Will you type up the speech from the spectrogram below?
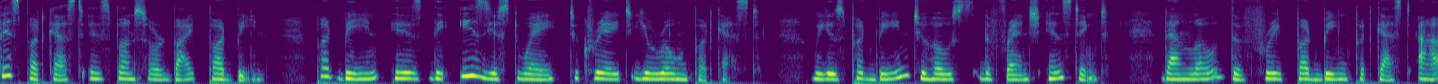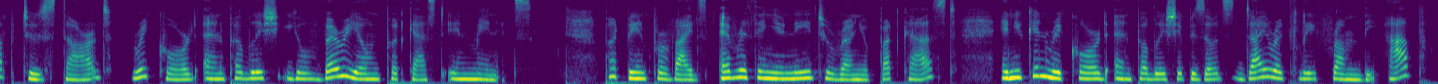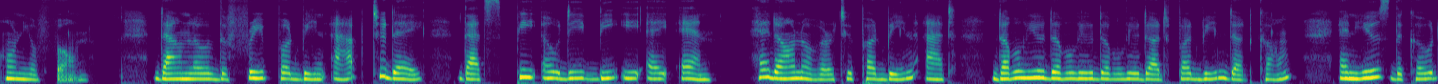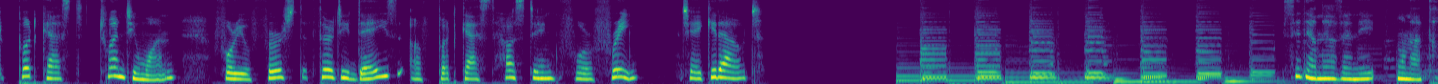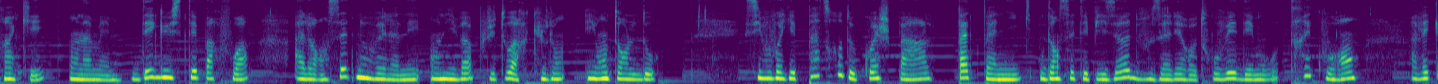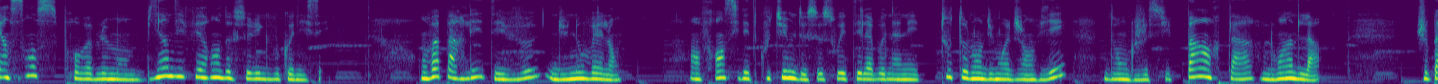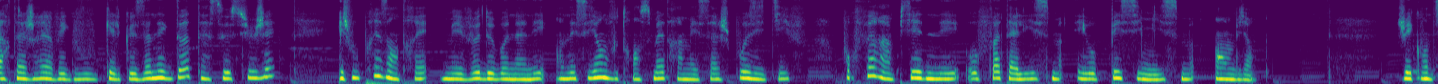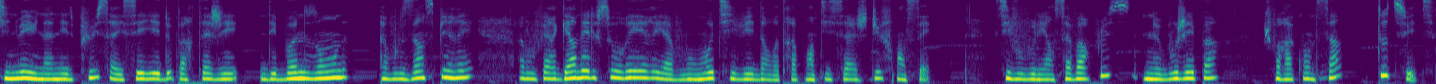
This podcast is sponsored by Podbean. Podbean is the easiest way to create your own podcast. We use Podbean to host the French Instinct. Download the free Podbean podcast app to start, record, and publish your very own podcast in minutes. Podbean provides everything you need to run your podcast, and you can record and publish episodes directly from the app on your phone. Download the free Podbean app today. That's P O D B E A N. Head on over to Podbean at www.podbean.com and use the code podcast21 for your first 30 days of podcast hosting for free. Check it out. Ces dernières années, on a trinqué, on a même dégusté parfois, alors en cette nouvelle année, on y va plutôt à et on tend le dos. Si vous voyez pas trop de quoi je parle, pas de panique, dans cet épisode, vous allez retrouver des mots très courants avec un sens probablement bien différent de celui que vous connaissez. On va parler des vœux du nouvel an. En France, il est de coutume de se souhaiter la bonne année tout au long du mois de janvier, donc je suis pas en retard, loin de là. Je partagerai avec vous quelques anecdotes à ce sujet et je vous présenterai mes vœux de bonne année en essayant de vous transmettre un message positif pour faire un pied de nez au fatalisme et au pessimisme ambiant. Je vais continuer une année de plus à essayer de partager des bonnes ondes, à vous inspirer, à vous faire garder le sourire et à vous motiver dans votre apprentissage du français. Si vous voulez en savoir plus, ne bougez pas, je vous raconte ça tout de suite.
